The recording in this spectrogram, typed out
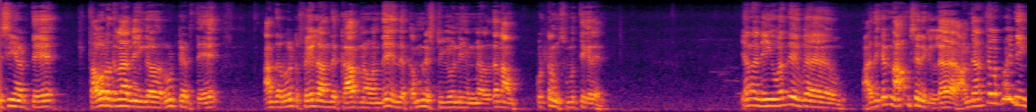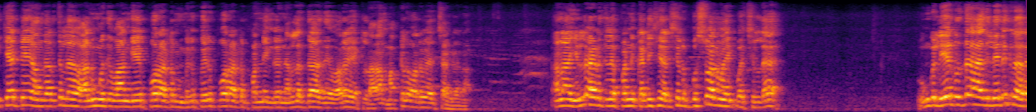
விஷயம் எடுத்து தவறுதலாக நீங்கள் ரூட் எடுத்து அந்த ரூட் ஃபெயில் ஆனது காரணம் வந்து இந்த கம்யூனிஸ்ட் யூனியன் மேலே தான் நான் குற்றம் சுமத்துகிறேன். ஏன்னா நீங்கள் வந்து அதுக்குன்னு நாம் சரிக்கல அந்த இடத்துல போய் நீங்கள் கேட்டு அந்த இடத்துல அனுமதி வாங்கி போராட்டம் மிகப்பெரிய போராட்டம் பண்ணீங்க நல்லதாக அது வரவேற்கலாம். மக்கள் வரவேற்றாங்க ஆனால் ஆனால் எல்லா இடத்துல பண்ணி கடைசி கடைசியில் புஷ்வானம் ஆகி போச்சுல்ல உங்கள் லீடர் தான் அதில் இருக்கிறார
